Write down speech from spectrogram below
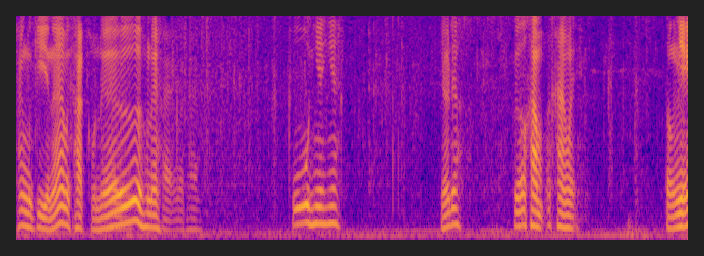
ห้างเมื่อกี้นะมันขัดคนเนื้อเนี่ยถ่ายมาทันอู้เฮียเฮียเดี๋ยวเดี๋ยวเพื่ออาคำเอาคางไว้ต้องแง่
